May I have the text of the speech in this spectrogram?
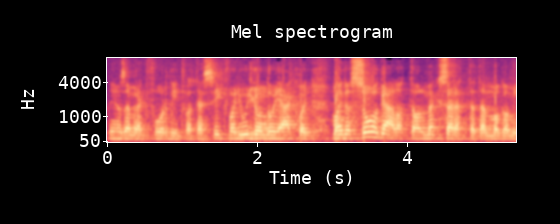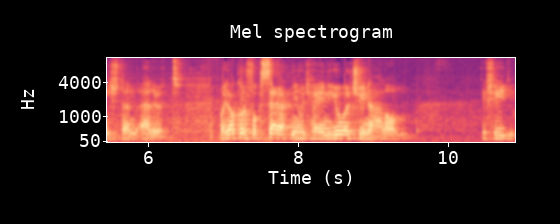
Néha az emberek fordítva teszik, vagy úgy gondolják, hogy majd a szolgálattal megszerettetem magam Isten előtt. Majd akkor fog szeretni, hogyha én jól csinálom. És így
